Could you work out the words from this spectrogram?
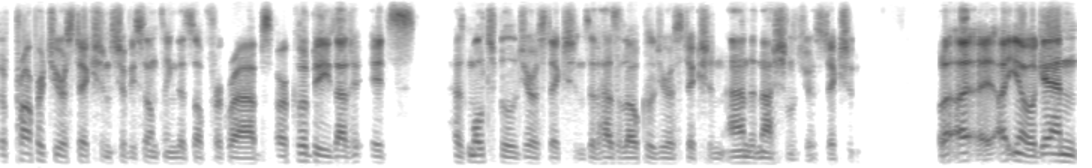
the proper jurisdiction should be something that's up for grabs, or could be that it's has multiple jurisdictions. It has a local jurisdiction and a national jurisdiction. But I, I, you know, again,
